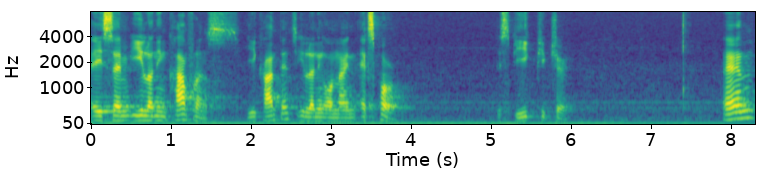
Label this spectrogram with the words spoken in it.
ASEM e-learning conference, e-content, e-learning online expo. This big picture. And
